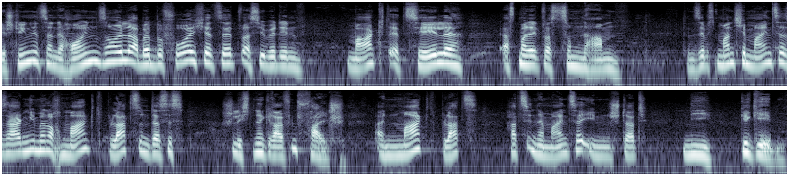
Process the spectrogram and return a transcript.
Wir stehen jetzt an der Heunensäule, aber bevor ich jetzt etwas über den Markt erzähle, erstmal etwas zum Namen. Denn selbst manche Mainzer sagen immer noch Marktplatz und das ist schlicht und ergreifend falsch. Einen Marktplatz hat es in der Mainzer Innenstadt nie gegeben.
